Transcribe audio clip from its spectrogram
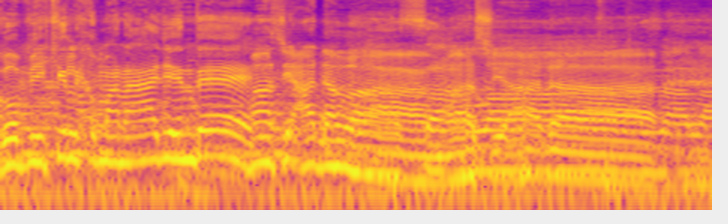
Gue pikir ke mana aja ente. Masih ada bang, masih ada. Masalah.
